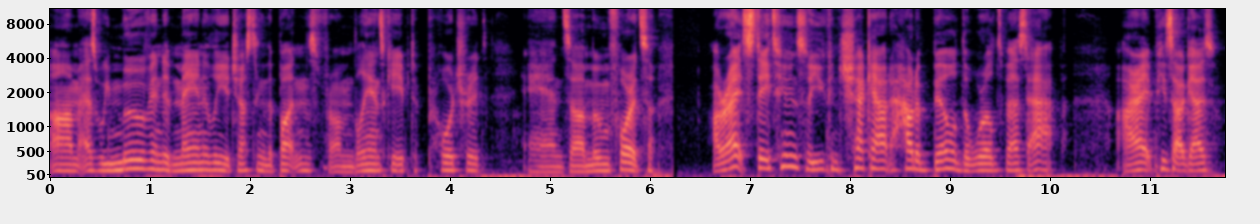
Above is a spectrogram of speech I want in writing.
Um, as we move into manually adjusting the buttons from landscape to portrait and uh, moving forward. So, alright, stay tuned so you can check out how to build the world's best app. Alright, peace out, guys.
